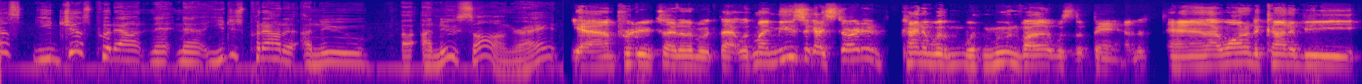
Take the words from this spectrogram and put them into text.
Just you just put out now you just put out a, a new a, new song, right? Yeah, I'm pretty excited about that. With my music, I started kind of with with Moon Violet was the band, and I wanted to kind of be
